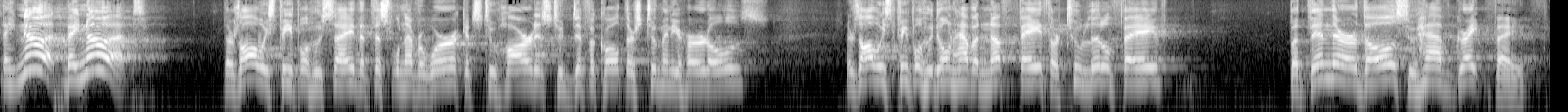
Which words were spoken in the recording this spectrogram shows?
they knew it, they knew it. There's always people who say that this will never work, it's too hard, it's too difficult, there's too many hurdles. There's always people who don't have enough faith or too little faith. But then there are those who have great faith.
